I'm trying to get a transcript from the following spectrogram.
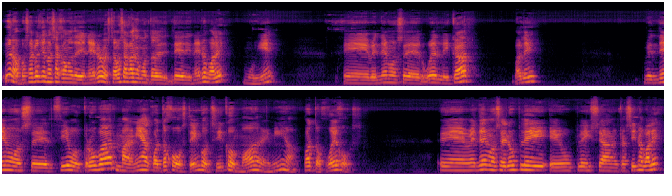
Y bueno, pues ver que nos sacamos de dinero. Lo estamos sacando un montón de, dinero, ¿vale? Muy bien. Eh, vendemos el Wesley Car, ¿vale? Vendemos el Cyborg Crowbar. Madre mía, ¿cuántos juegos tengo, chicos? Madre mía, ¿cuántos juegos? Eh, vendemos el Uplay, el Uplay Sean Casino, ¿vale?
